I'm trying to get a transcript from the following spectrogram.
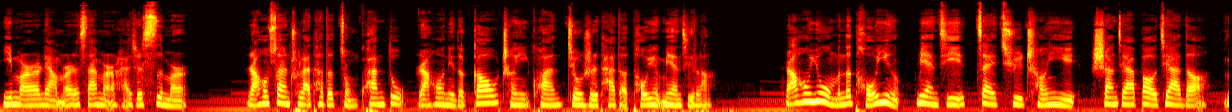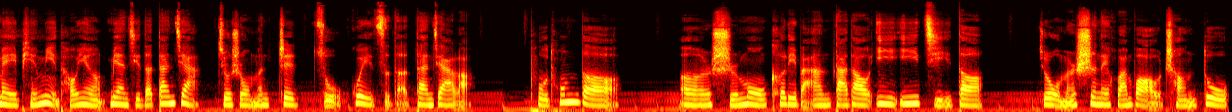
一门、两门、三门还是四门？然后算出来它的总宽度，然后你的高乘以宽就是它的投影面积了。然后用我们的投影面积再去乘以商家报价的每平米投影面积的单价，就是我们这组柜子的单价了。普通的，呃，实木颗粒板达到 E 一级的，就是我们室内环保程度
